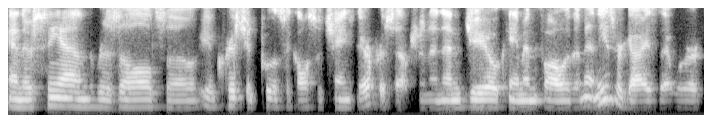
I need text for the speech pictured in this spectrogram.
and they're seeing results. So you know, Christian Pulisic also changed their perception, and then Gio came in, followed him And These are guys that were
